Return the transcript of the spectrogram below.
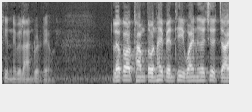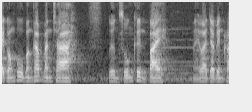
ขึ้นในเวลารวดเร็ว แล้วก็ทำตนให้เป็นที่ไว้เนื้อเชื่อใจของผู้บังคับบัญชาเบื้องสูงขึ้นไปไม่ว่าจะเป็นใคร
